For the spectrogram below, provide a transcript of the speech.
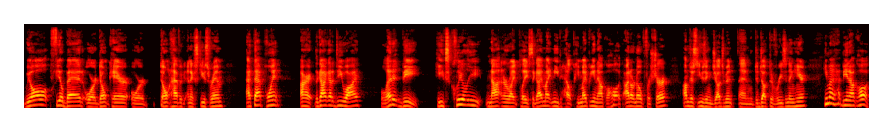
We all feel bad or don't care or don't have an excuse for him. At that point, all right, the guy got a DUI. Let it be. He's clearly not in the right place. The guy might need help. He might be an alcoholic. I don't know for sure. I'm just using judgment and deductive reasoning here. He might be an alcoholic.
